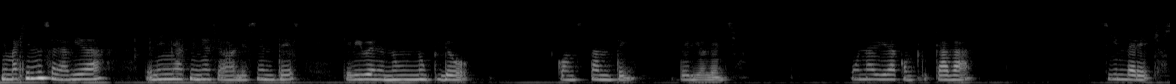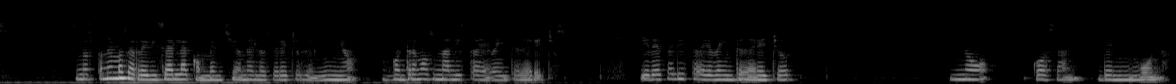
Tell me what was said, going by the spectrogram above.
Imagínense la vida de niñas, niños y adolescentes que viven en un núcleo constante de violencia. Una vida complicada sin derechos. Si nos ponemos a revisar la Convención de los Derechos del Niño, encontramos una lista de 20 derechos. Y de esa lista de 20 derechos no gozan de ninguno,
